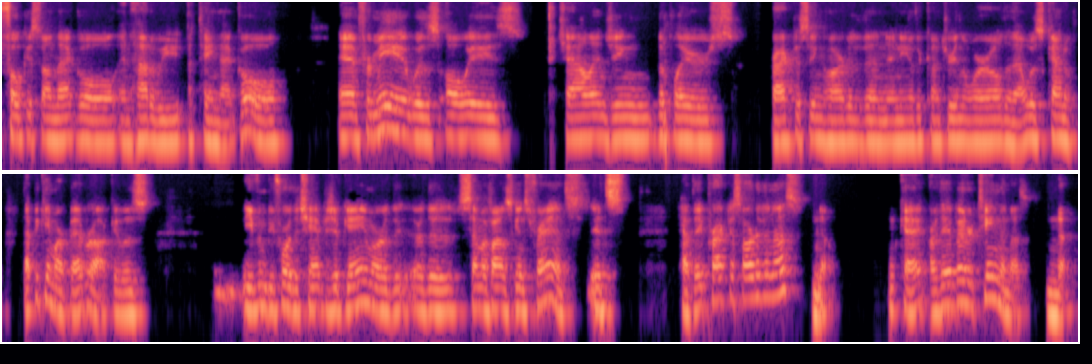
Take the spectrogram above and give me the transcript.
focused on that goal and how do we attain that goal? And for me, it was always challenging the players, practicing harder than any other country in the world, and that was kind of that became our bedrock. It was even before the championship game or the or the semifinals against France, it's have they practiced harder than us? No. Okay. Are they a better team than us? No.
